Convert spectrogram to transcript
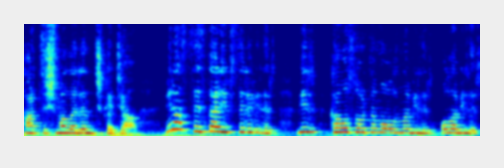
tartışmaların çıkacağı, biraz sesler yükselebilir, bir kaos ortamı olunabilir, olabilir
